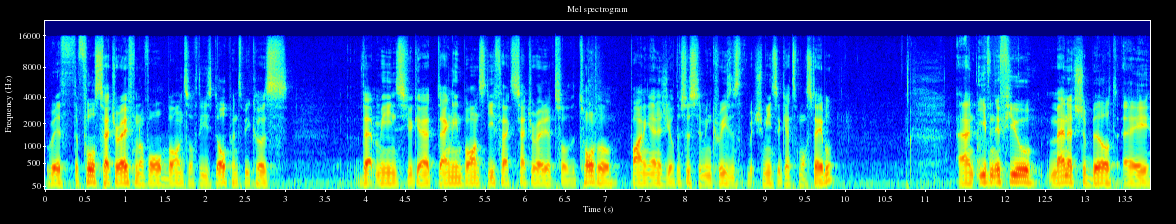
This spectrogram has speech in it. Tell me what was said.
with the full saturation of all bonds of these dopants because that means you get dangling bonds, defects saturated, so the total binding energy of the system increases, which means it gets more stable. And even if you manage to build a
